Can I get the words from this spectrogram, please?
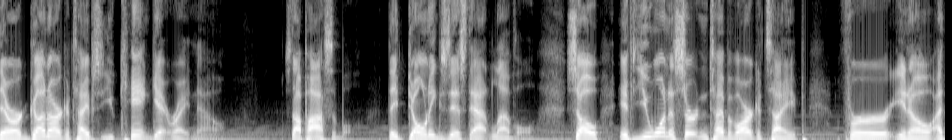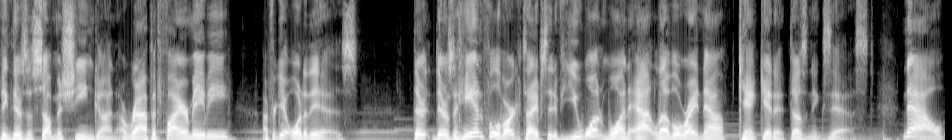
There are gun archetypes you can't get right now. It's not possible. They don't exist at level. So if you want a certain type of archetype for, you know, I think there's a submachine gun, a rapid fire maybe. I forget what it is. There, there's a handful of archetypes that if you want one at level right now, can't get it. Doesn't exist. Now,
